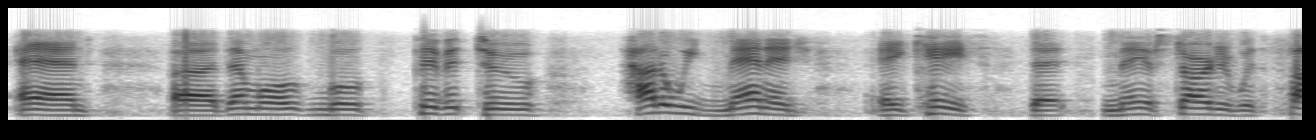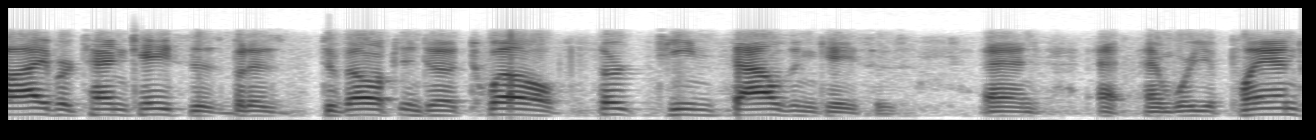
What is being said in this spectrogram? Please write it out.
And uh, then we'll, we'll pivot to how do we manage a case that may have started with five or 10 cases but has developed into 12, 13,000 cases. And and where you planned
